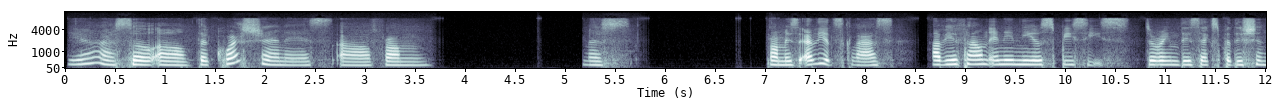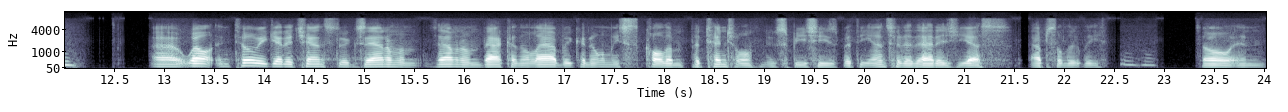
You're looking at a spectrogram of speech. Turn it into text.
Yeah, so uh, the question is uh, from Miss from Miss Elliott's class. Have you found any new species during this expedition? Uh, well, until we get a chance to examine them, examine them back in the lab, we can only s- call them potential new species, but the answer to that is yes, absolutely. Mhm. So, and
